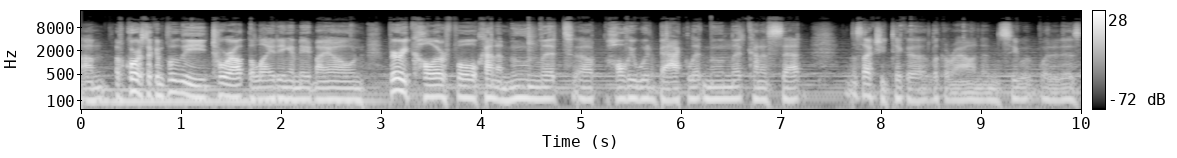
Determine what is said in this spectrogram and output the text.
Um, of course, I completely tore out the lighting and made my own very colorful, kind of moonlit, uh, Hollywood backlit moonlit kind of set. Let's actually take a look around and see what, what it is.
